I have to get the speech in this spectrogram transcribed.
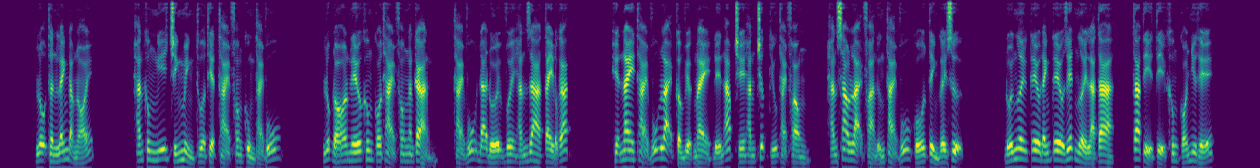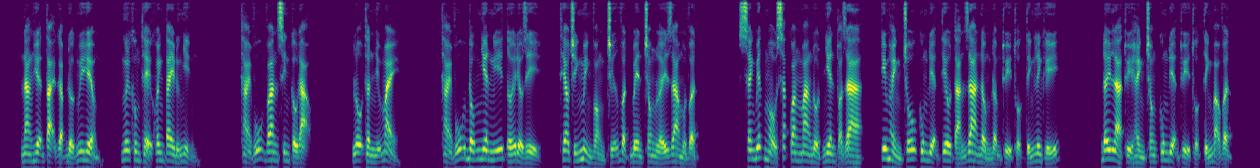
Lộ thần lãnh đạo nói. Hắn không nghĩ chính mình thua thiệt thải phong cùng thải vũ. Lúc đó nếu không có thải phong ngăn cản, thải vũ đã đối với hắn ra tay gác hiện nay thải vũ lại cầm việc này đến áp chế hắn trước cứu thải phong, hắn sao lại phản ứng thải vũ cố tình gây sự? Đối ngươi kêu đánh kêu giết người là ta ta tỷ tỷ không có như thế. Nàng hiện tại gặp được nguy hiểm, ngươi không thể khoanh tay đứng nhìn. Thải vũ van xin cầu đạo. Lộ thần nhữ mày. Thải vũ đông nhiên nghĩ tới điều gì, theo chính mình vòng chữ vật bên trong lấy ra một vật. Xanh biết màu sắc quang mang đột nhiên tỏa ra, kim hành chỗ cung điện tiêu tán ra nồng đậm thủy thuộc tính linh khí. Đây là thủy hành trong cung điện thủy thuộc tính bảo vật.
